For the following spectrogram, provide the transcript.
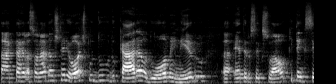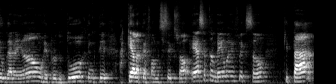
ah, que está relacionada ao estereótipo do, do cara, do homem negro ah, heterossexual, que tem que ser o garanhão, o reprodutor, que tem que ter aquela performance sexual. Essa também é uma reflexão que que está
